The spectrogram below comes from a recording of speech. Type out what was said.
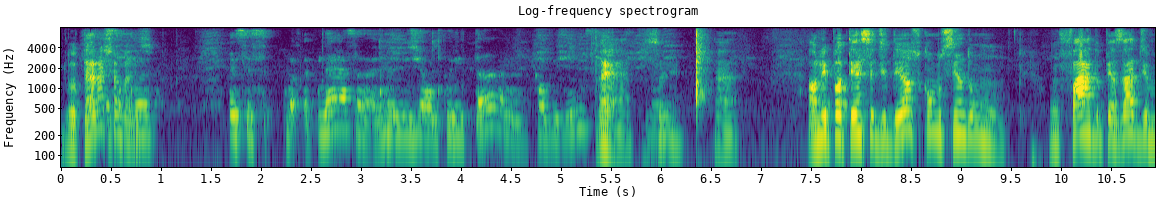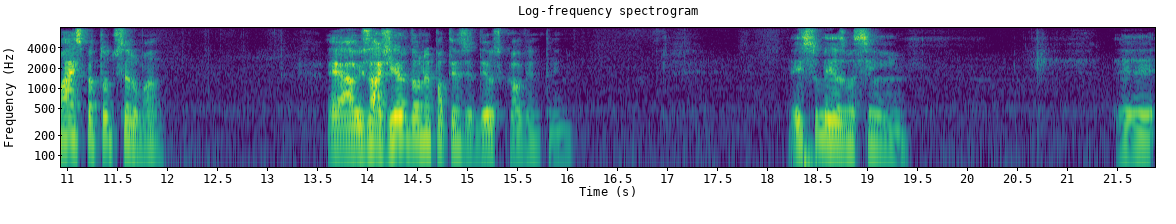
Lutero achava isso. Esses, nessa religião puritana, calvinista. É, né? isso aí. É. A onipotência de Deus como sendo um, um fardo pesado demais para todo ser humano. É o exagero da onipotência de Deus que Calvino tem. Né? É isso mesmo, assim. É,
